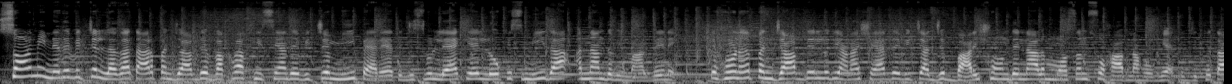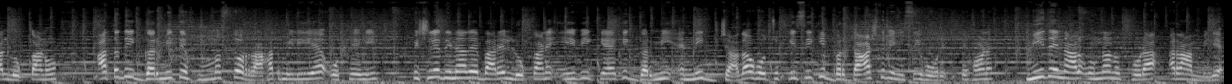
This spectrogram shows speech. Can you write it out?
ਸੌਣ ਮਹੀਨੇ ਦੇ ਵਿੱਚ ਲਗਾਤਾਰ ਪੰਜਾਬ ਦੇ ਵੱਖ-ਵੱਖ ਹਿੱਸਿਆਂ ਦੇ ਵਿੱਚ ਮੀਂਹ ਪੈ ਰਿਹਾ ਹੈ ਤੇ ਜਿਸ ਨੂੰ ਲੈ ਕੇ ਲੋਕ ਇਸ ਮੀਂਹ ਦਾ ਆਨੰਦ ਵੀ ਮਾਣ ਰਹੇ ਨੇ। ਤੇ ਹੁਣ ਪੰਜਾਬ ਦੇ ਲੁਧਿਆਣਾ ਸ਼ਹਿਰ ਦੇ ਵਿੱਚ ਅੱਜ ਬਾਰਿਸ਼ ਹੋਣ ਦੇ ਨਾਲ ਮੌਸਮ ਸੁਹਾਵਣਾ ਹੋ ਗਿਆ ਹੈ ਤੇ ਜਿੱਥੇ ਤਾਂ ਲੋਕਾਂ ਨੂੰ ਅੱਤ ਦੀ ਗਰਮੀ ਤੇ ਹੁਮਸ ਤੋਂ ਰਾਹਤ ਮਿਲੀ ਹੈ, ਉੱਥੇ ਹੀ ਪਿਛਲੇ ਦਿਨਾਂ ਦੇ ਬਾਰੇ ਲੋਕਾਂ ਨੇ ਇਹ ਵੀ ਕਿਹਾ ਕਿ ਗਰਮੀ ਇੰਨੀ ਜ਼ਿਆਦਾ ਹੋ ਚੁੱਕੀ ਸੀ ਕਿ ਬਰਦਾਸ਼ਤ ਵੀ ਨਹੀਂ ਸੀ ਹੋ ਰਹੀ ਤੇ ਹੁਣ ਮੀਂਹ ਦੇ ਨਾਲ ਉਹਨਾਂ ਨੂੰ ਥੋੜਾ ਆਰਾਮ ਮਿਲਿਆ।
